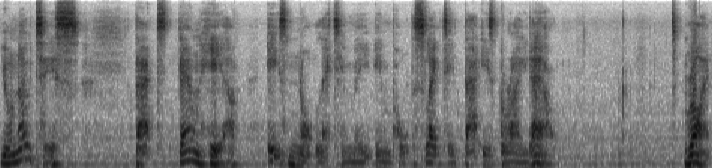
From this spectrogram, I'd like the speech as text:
you'll notice that down here it's not letting me import the selected. That is grayed out. Right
